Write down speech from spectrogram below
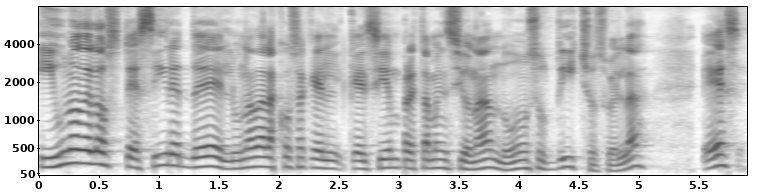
Y uno de los decires de él, una de las cosas que él, que siempre está mencionando, uno de sus dichos, ¿verdad? Es,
